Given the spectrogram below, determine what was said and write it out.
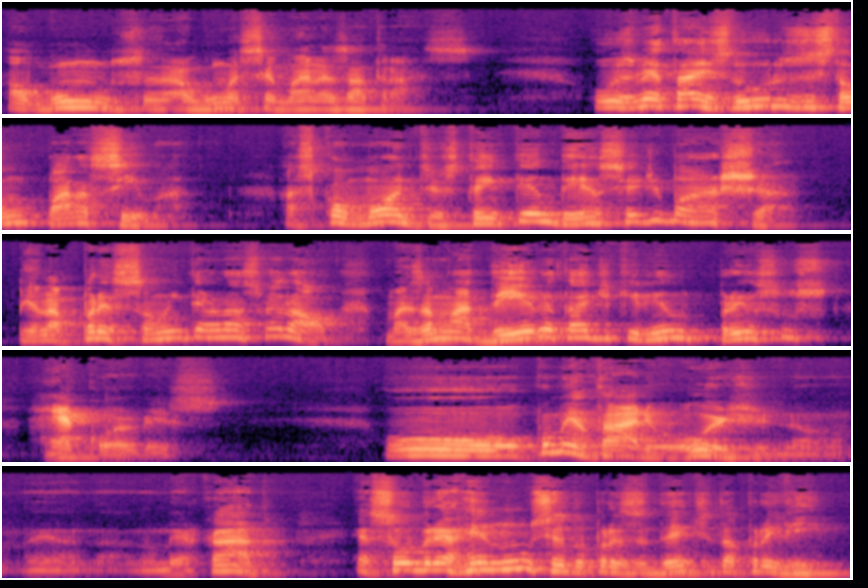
alguns, algumas semanas atrás. Os metais duros estão para cima. As commodities têm tendência de baixa pela pressão internacional, mas a madeira está adquirindo preços recordes. O comentário hoje no, né, no mercado é sobre a renúncia do presidente da Previ.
